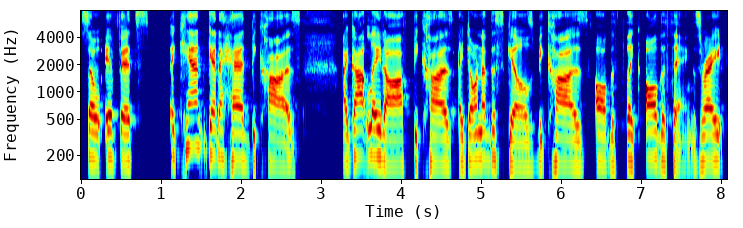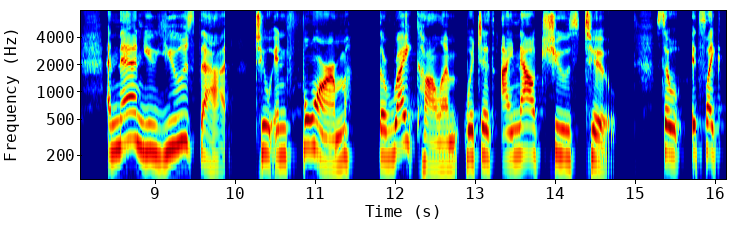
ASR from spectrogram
So if it's I can't get ahead because I got laid off because I don't have the skills because all the like all the things, right? And then you use that to inform the right column, which is I now choose to. So it's like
